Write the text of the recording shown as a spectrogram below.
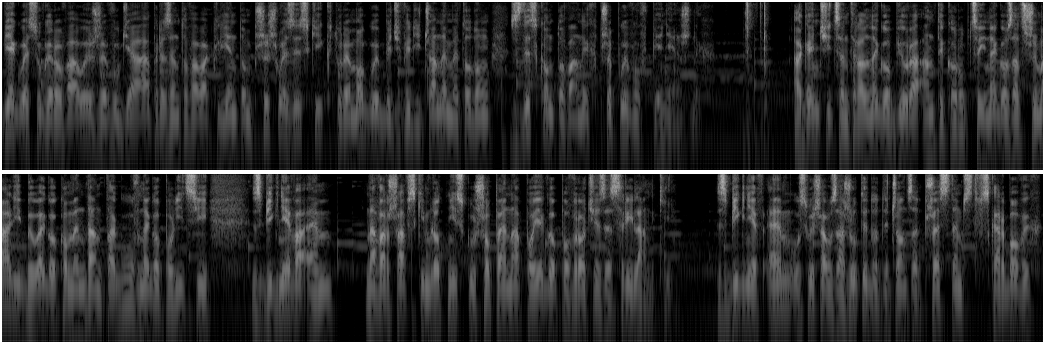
Biegłe sugerowały, że WGA prezentowała klientom przyszłe zyski, które mogły być wyliczane metodą zdyskontowanych przepływów pieniężnych. Agenci Centralnego Biura Antykorupcyjnego zatrzymali byłego komendanta głównego policji Zbigniewa M. na warszawskim lotnisku Chopina po jego powrocie ze Sri Lanki. Zbigniew M. usłyszał zarzuty dotyczące przestępstw skarbowych,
